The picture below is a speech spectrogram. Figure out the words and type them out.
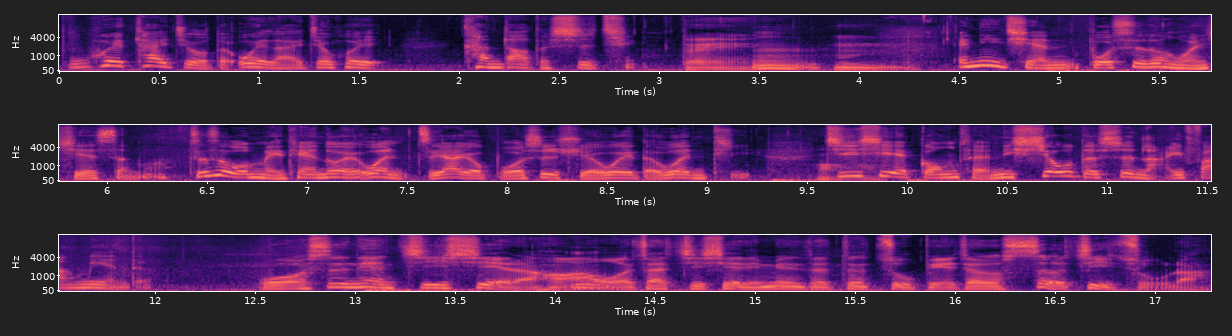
不会太久的未来就会。看到的事情，对，嗯嗯，哎，你以前博士论文写什么？这是我每天都会问，只要有博士学位的问题。机械工程，你修的是哪一方面的？我是念机械的哈，我在机械里面的这个组别叫做设计组啦，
